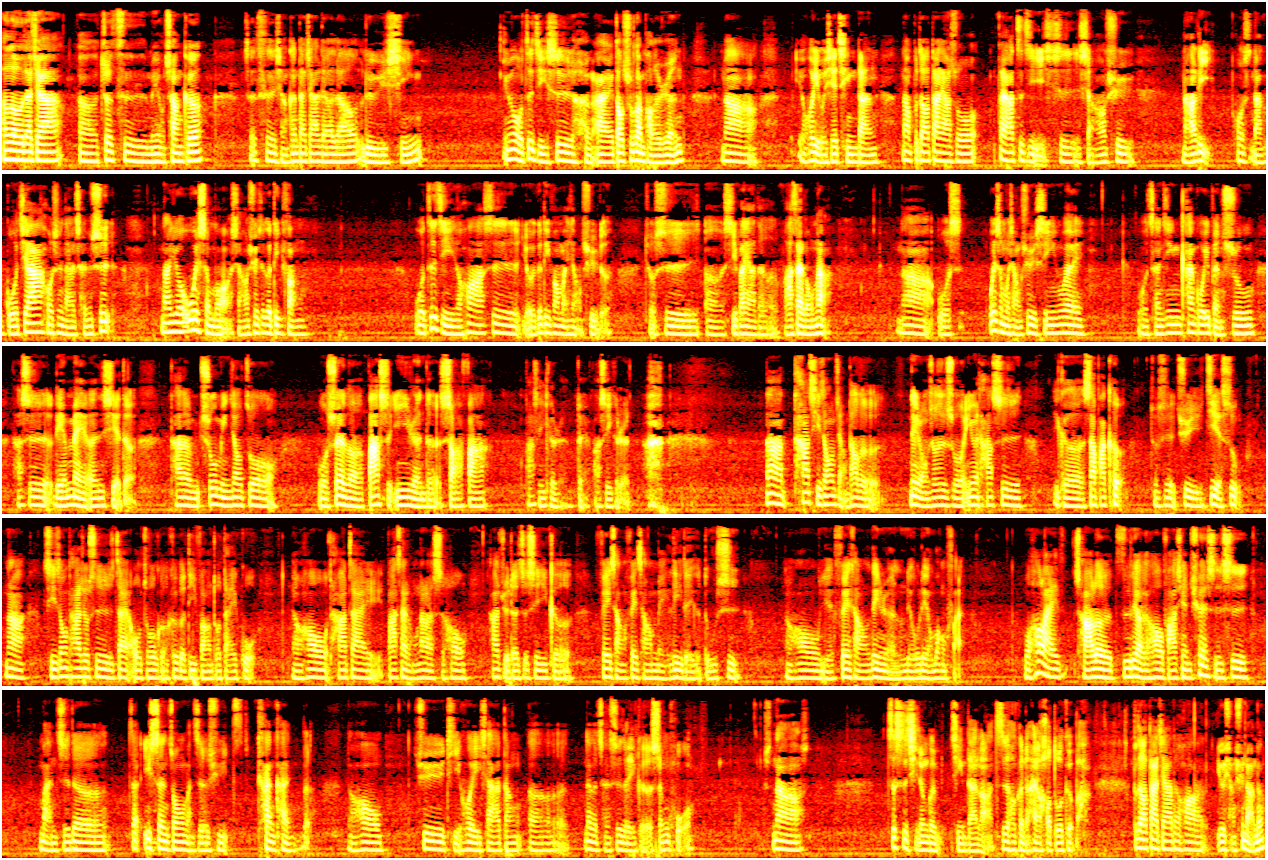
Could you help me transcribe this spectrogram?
Hello，大家，呃，这次没有唱歌，这次想跟大家聊聊旅行，因为我自己是很爱到处乱跑的人，那也会有一些清单。那不知道大家说，大家自己是想要去哪里，或是哪个国家，或是哪个城市？那又为什么想要去这个地方？我自己的话是有一个地方蛮想去的。就是呃，西班牙的巴塞隆纳。那我是为什么想去？是因为我曾经看过一本书，它是连美恩写的，它的书名叫做《我睡了八十一人的沙发》，八十一个人，对，八十一个人。那他其中讲到的内容就是说，因为他是一个沙发客，就是去借宿，那。其中，他就是在欧洲的各个地方都待过，然后他在巴塞隆纳的时候，他觉得这是一个非常非常美丽的一个都市，然后也非常令人流连忘返。我后来查了资料以后，发现确实是蛮值得在一生中蛮值得去看看的，然后去体会一下当呃那个城市的一个生活。那这是其中个清单了，之后可能还有好多个吧，不知道大家的话又想去哪呢？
